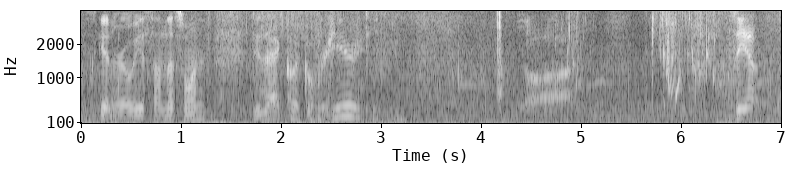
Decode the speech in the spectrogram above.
just getting release on this one. Do that quick over here. Oh. See ya.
